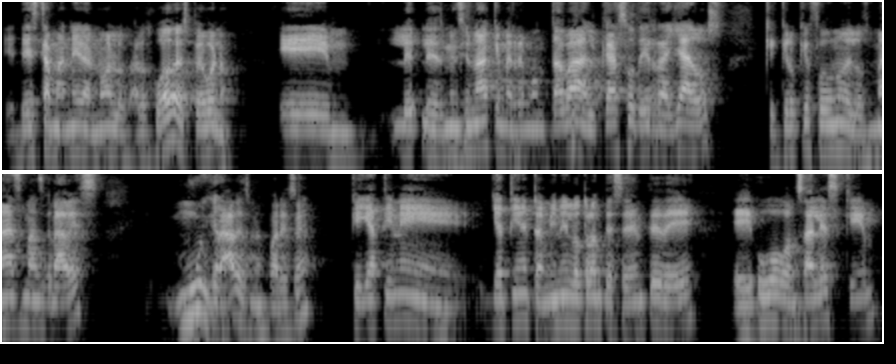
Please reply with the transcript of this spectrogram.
eh, de esta manera ¿no? a, los, a los jugadores. Pero bueno, les mencionaba que me remontaba al caso de Rayados, que creo que fue uno de los más, más graves, muy graves me parece, que ya tiene, ya tiene también el otro antecedente de eh, Hugo González, que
